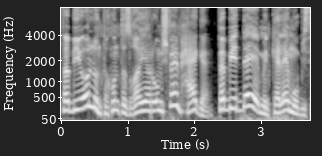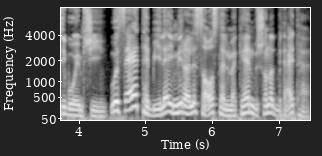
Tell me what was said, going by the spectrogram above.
فبيقول له أنت كنت صغير ومش فاهم حاجة. فبيتضايق من كلامه وبيسيبه ويمشي. وساعتها بيلاقي ميرا لسه واصلة المكان بالشنط بتاعتها.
